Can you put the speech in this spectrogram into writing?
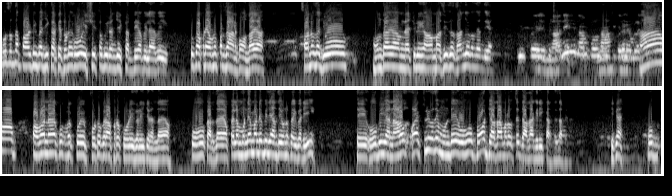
ਉਹ ਦਾ ਪਾਰਟੀ ਬਾਜੀ ਕਰਕੇ ਥੋੜੇ ਉਹ ਇਸ ਚੀਜ਼ ਤੋਂ ਵੀ ਰੰਜਿਸ਼ ਕਰਦੇ ਆ ਵੀ ਲੈ ਵੀ ਕਿਉਂਕਿ ਆਪਣੇ ਆਪ ਨੂੰ ਪ੍ਰਧਾਨ ਕਹਾਉਂਦਾ ਆ। ਸਾਨੂੰ ਤਾਂ ਜੋ ਹੁੰਦਾ ਆ ਨੈਚੁਰਲੀ ਆਮ ਅਸੀਂ ਤਾਂ ਸਾਂਝੇ ਬੰਦੇ ਹੁੰਦੇ ਆ। ਕੋਈ ਪਛਾਣੇ ਨਾਮ ਕੌਣ ਕੌਣ ਸੀ ਜਿਹਨਾਂ ਨੇ ਹਮਲਾ ਹਾਂ ਉਹ ਪਵਨ ਆ ਕੋ- ਕੋਈ ਫੋਟੋਗ੍ਰਾਫਰ ਕੋਲੀ ਗਲੀ ਚ ਰਹਿੰਦਾ ਆ। ਉਹ ਕਰਦਾ ਆ। ਪਹਿਲਾਂ ਮੁੰਡੇ ਮੰਡੇ ਵੀ ਲਿਆਂਦੇ ਉਹਨੂੰ ਕਈ ਵਾਰੀ। ਤੇ ਉਹ ਵੀ ਆ ਨਾਲ। ਉਹ ਐਕਚੁਅਲੀ ਉਹਦੇ ਮੁੰਡੇ ਉਹ ਬਹੁਤ ਜ਼ਿਆਦਾ ਮਤਲਬ ਉੱਥੇ ਦਾਦਾਗਿਰੀ ਕਰਦੇ ਸਾਡੇ ਨਾਲ। ਠੀਕ ਹੈ? ਉਹ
